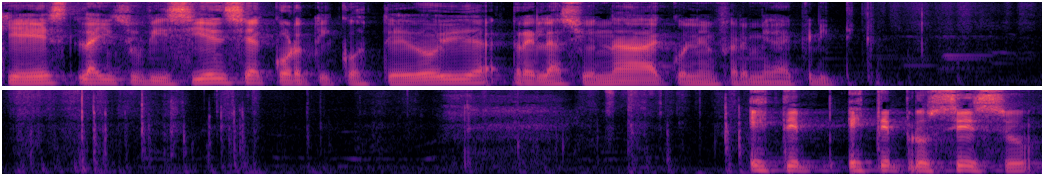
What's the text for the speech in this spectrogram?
que es la insuficiencia corticosteroidea relacionada con la enfermedad crítica. Este, este proceso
